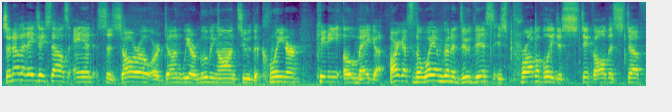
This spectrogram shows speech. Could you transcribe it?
so now that AJ Styles and Cesaro are done we are moving on to the cleaner Kenny Omega. Alright guys, so the way I'm going to do this is probably just stick all this stuff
